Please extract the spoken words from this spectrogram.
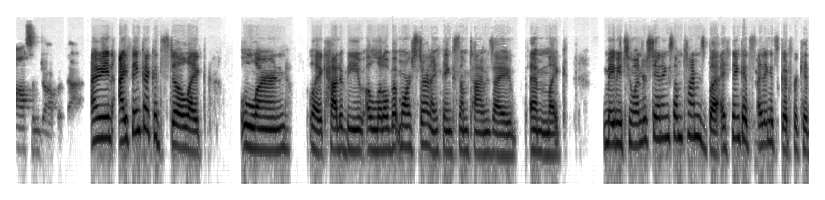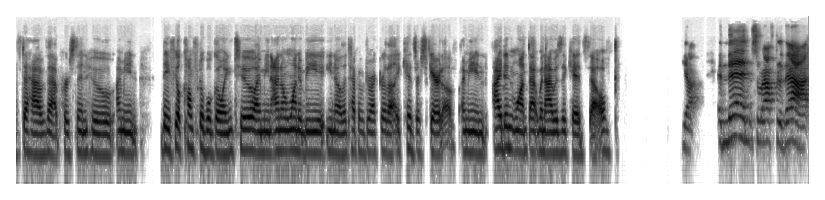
awesome job with that. I mean, I think I could still like learn like how to be a little bit more stern. I think sometimes I am like maybe too understanding sometimes, but I think it's I think it's good for kids to have that person who I mean they feel comfortable going to. I mean, I don't want to be, you know, the type of director that like kids are scared of. I mean, I didn't want that when I was a kid, so Yeah. And then, so after that,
